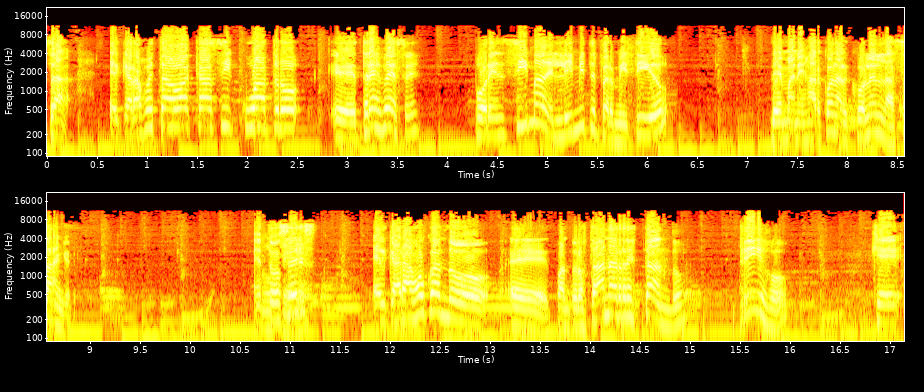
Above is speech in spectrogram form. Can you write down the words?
sea, el carajo estaba casi cuatro, eh, tres veces por encima del límite permitido de manejar con alcohol en la sangre. Entonces, el carajo cuando, eh, cuando lo estaban arrestando, dijo que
